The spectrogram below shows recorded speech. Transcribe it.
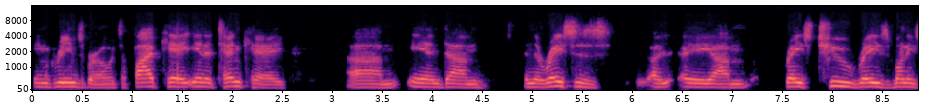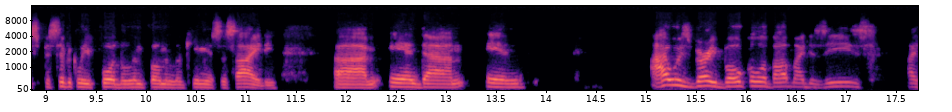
in Greensboro. It's a 5K and a 10K, um, and um, and the race is a, a um, race to raise money specifically for the Lymphoma and Leukemia Society um, and um, and I was very vocal about my disease, I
